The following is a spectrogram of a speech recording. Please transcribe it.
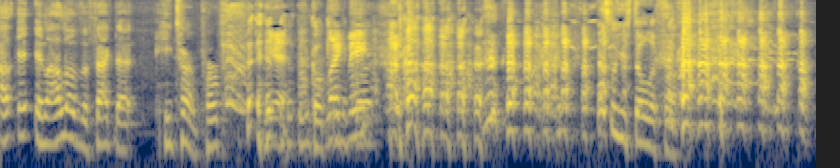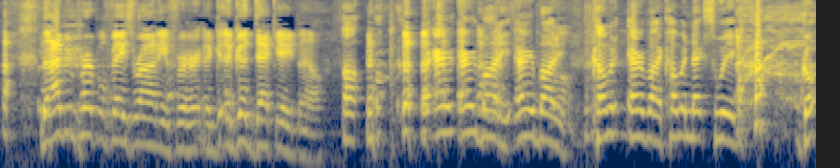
Uh, I, and I love the fact that he turned purple. Yeah, like me. That's where you stole it from. No, I've been purple face Ronnie for a, a good decade now. Every- everybody, everybody, coming, everybody coming next week. Go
